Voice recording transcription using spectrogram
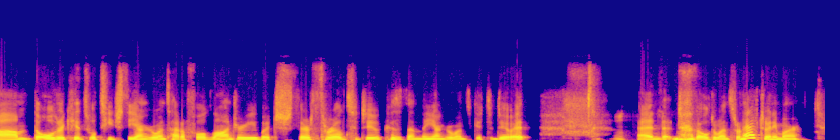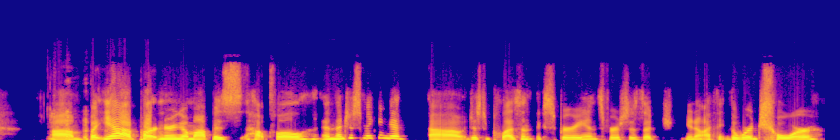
um, the older kids will teach the younger ones how to fold laundry, which they're thrilled to do because then the younger ones get to do it. Hmm. And the older ones don't have to anymore. Um, but yeah, partnering them up is helpful. And then just making it uh, just a pleasant experience versus a, you know, I think the word chore,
